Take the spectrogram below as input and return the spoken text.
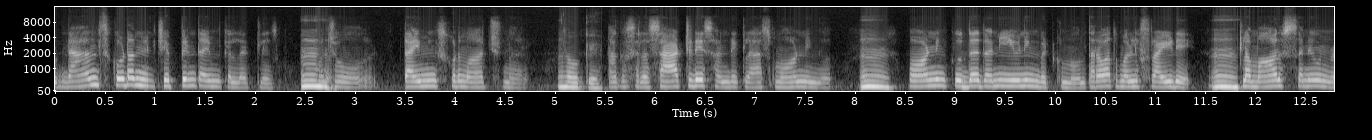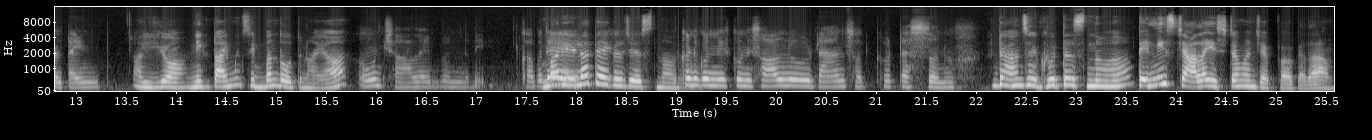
డాన్స్ కూడా నేను చెప్పిన టైంకి వెళ్ళట్లేదు. కొంచెం టైమింగ్స్ కూడా మార్చున్నారు. ఓకే. నాకు అసలు Saturday Sunday class morning. Morning కుదరదని ఈవినింగ్ పెట్టుకున్నాం. తర్వాత మళ్ళీ ఫ్రైడే. ఇట్లా మారుస్తూనే ఉన్నాను టైం. అయ్యో నీకు టైమింగ్స్ ఇబ్బంది అవుతున్నాయా? అవును చాలా ఇబ్బంది అది కాకపోతే ఎలా ట్యాకిల్ చేస్తున్నారు? కొన్ని కొన్ని కొన్నిసార్లు డాన్స్ కొట్టేస్తాను డాన్స్ ఎగ్గొట్టేస్తున్నావా? టెన్నిస్ చాలా ఇష్టం అని చెప్పావు కదా.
